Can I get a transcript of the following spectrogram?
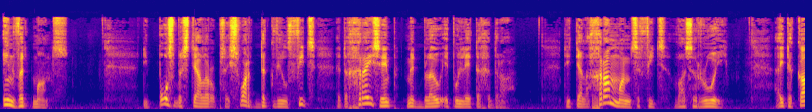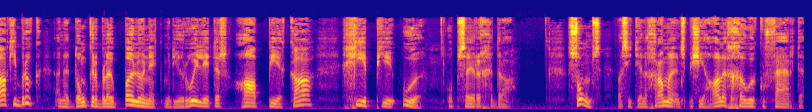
en wit mans. Die posbesteller op sy swart dikwiel fiets het 'n grys hemp met blou epolette gedra. Die telegramman se fiets was rooi. Hy het 'n kakiebroek en 'n donkerblou polonek met die rooi letters HPK GPO op sy rug gedra. Soms was die telegramme in spesiale goue koeverte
